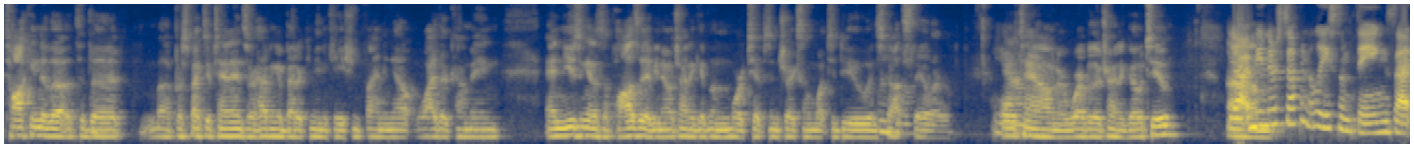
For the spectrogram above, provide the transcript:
talking to the to the uh, prospective tenants or having a better communication, finding out why they're coming, and using it as a positive. You know, trying to give them more tips and tricks on what to do in Mhm. Scottsdale or yeah. Old Town or wherever they're trying to go to. Yeah, I mean, Um, there's definitely some things that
